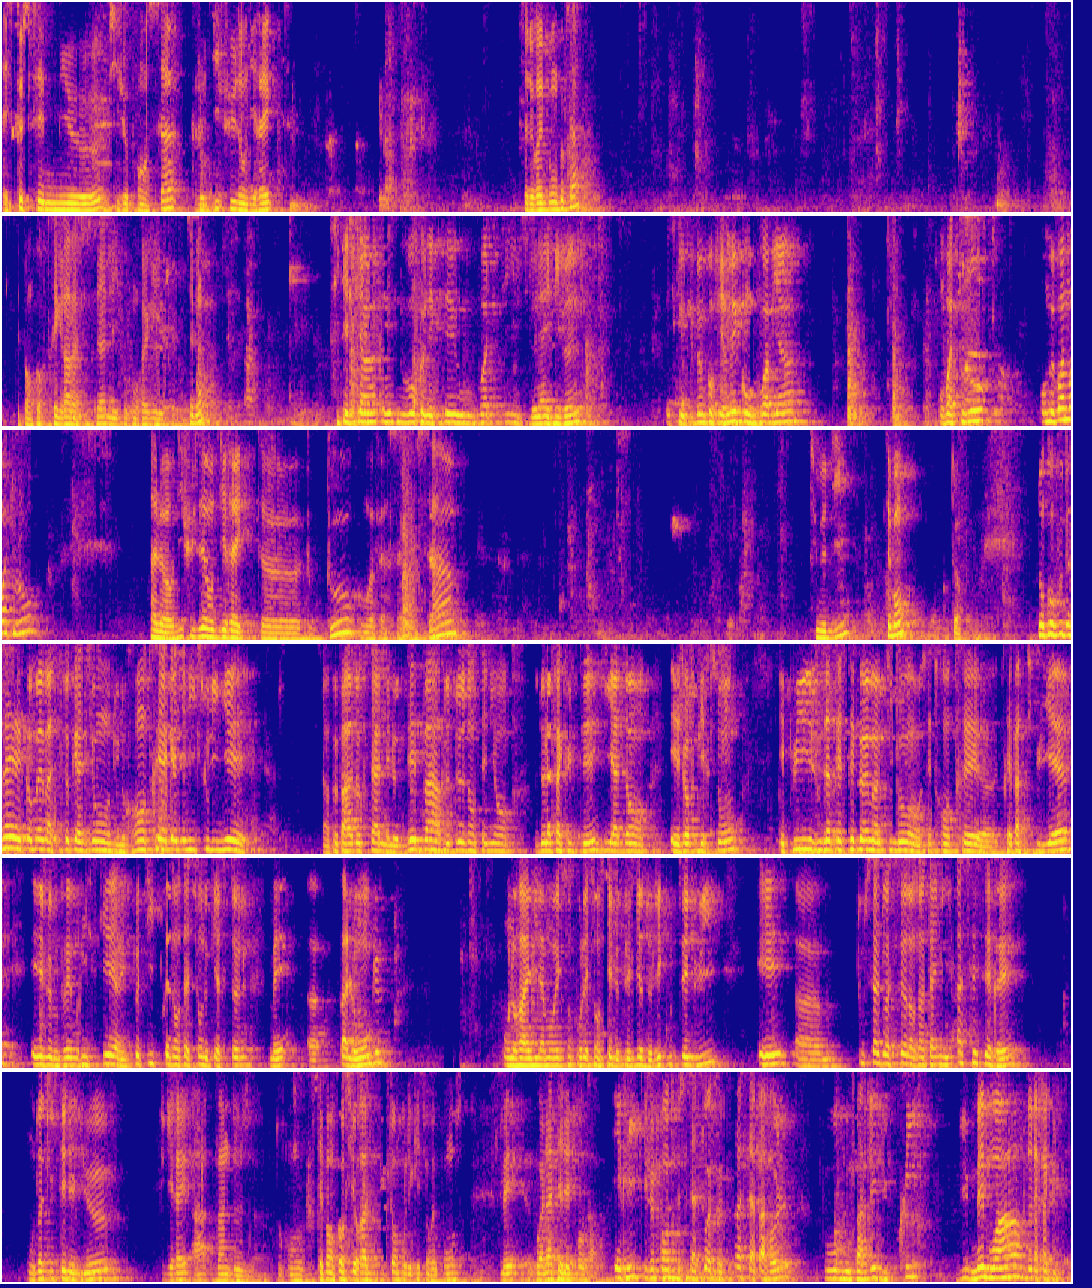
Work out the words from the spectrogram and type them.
Est-ce que c'est mieux si je prends ça, que je diffuse en direct? Ça devrait être bon comme ça? C'est pas encore très grave à ce stade, mais il faut qu'on règle. C'est bon? Si quelqu'un est nouveau connecté ou voit le live event, est-ce que tu peux me confirmer qu'on voit bien? On voit toujours On me voit moi toujours? Alors, diffuser en direct, euh, tout, tout, on va faire ça comme ça. Tu me dis? C'est bon? Top. Donc on voudrait quand même à cette occasion d'une rentrée académique souligner, c'est un peu paradoxal, mais le départ de deux enseignants de la faculté, Guy Adam et Georges Pierson, et puis, je vous adresserai quand même un petit mot en cette rentrée euh, très particulière et je vais me risquer à une petite présentation de Kirsten, mais euh, pas longue. On aura évidemment pour l'essentiel le plaisir de l'écouter lui et euh, tout ça doit se faire dans un timing assez serré. On doit quitter les lieux, je dirais, à 22 h Donc, on ne sait pas encore s'il y aura du temps pour des questions-réponses, mais voilà, tel est le programme. Eric, je pense que c'est à toi que je passe la parole pour nous parler du prix du mémoire de la faculté.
